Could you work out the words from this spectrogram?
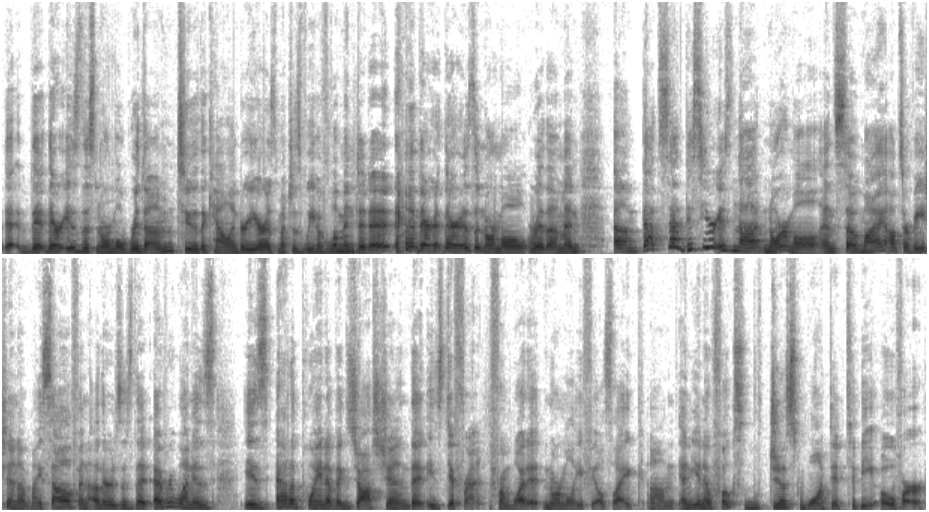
there is this normal rhythm to the calendar year as much as we have lamented it there there is a normal rhythm and um, that said, this year is not normal. And so my observation of myself and others is that everyone is is at a point of exhaustion that is different from what it normally feels like. Um, and you know, folks just want it to be over.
